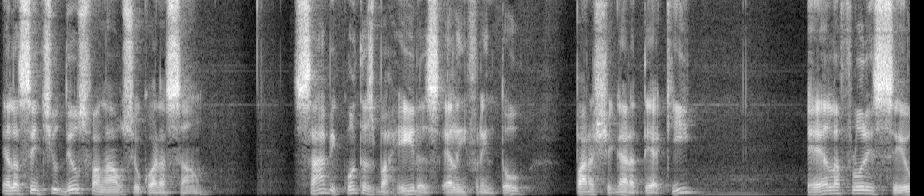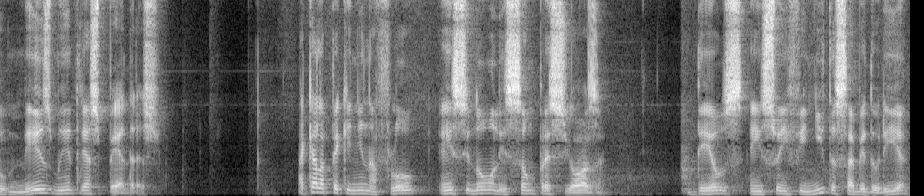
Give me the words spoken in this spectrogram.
ela sentiu Deus falar ao seu coração. Sabe quantas barreiras ela enfrentou para chegar até aqui? Ela floresceu mesmo entre as pedras. Aquela pequenina flor ensinou uma lição preciosa. Deus, em sua infinita sabedoria,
